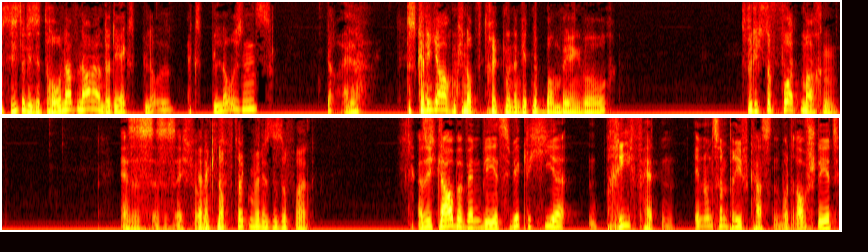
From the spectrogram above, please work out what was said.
Siehst du diese Drohnenaufnahme und die Explo Explosions? Geil. Das kann ich auch einen Knopf drücken und dann geht eine Bombe irgendwo hoch. Das würde ich sofort machen. Es ist, es ist echt Wenn einen verrückt. Knopf drücken würdest du sofort. Also ich glaube, wenn wir jetzt wirklich hier einen Brief hätten, in unserem Briefkasten, wo drauf steht,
